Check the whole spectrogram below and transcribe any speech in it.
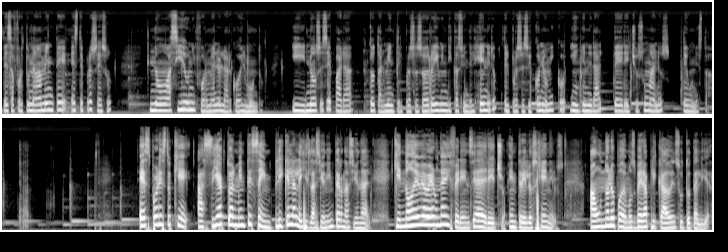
desafortunadamente este proceso no ha sido uniforme a lo largo del mundo y no se separa totalmente el proceso de reivindicación del género, del proceso económico y en general de derechos humanos de un Estado. Es por esto que así actualmente se implica en la legislación internacional que no debe haber una diferencia de derecho entre los géneros. Aún no lo podemos ver aplicado en su totalidad.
